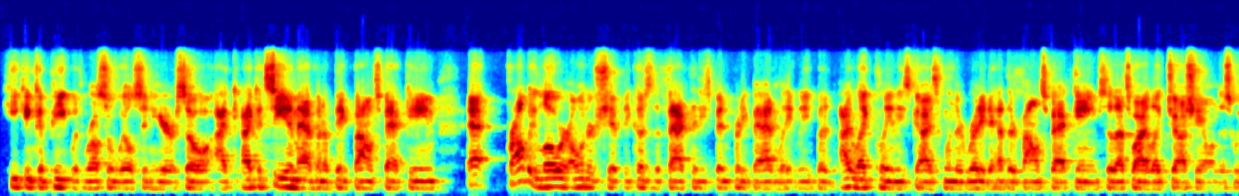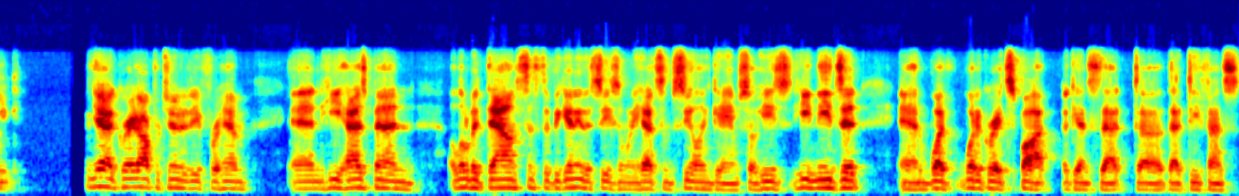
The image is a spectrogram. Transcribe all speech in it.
he can compete with Russell Wilson here. So I, I could see him having a big bounce back game at probably lower ownership because of the fact that he's been pretty bad lately. But I like playing these guys when they're ready to have their bounce back game. So that's why I like Josh Allen this week. Yeah, great opportunity for him. And he has been a little bit down since the beginning of the season when he had some ceiling games. So he's he needs it. And what what a great spot against that uh, that defense.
